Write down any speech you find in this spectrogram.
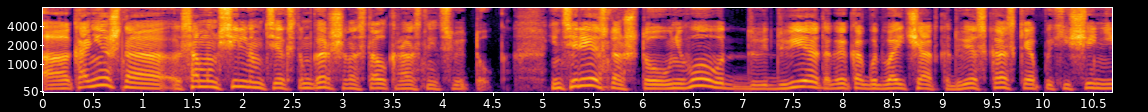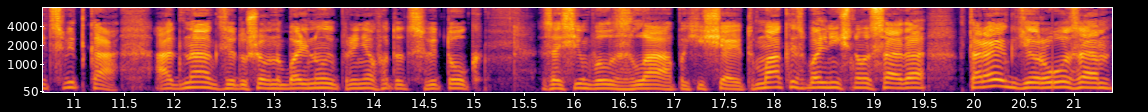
А, конечно, самым сильным текстом Гаршина стал «Красный цветок». Интересно, что у него вот две, такая как бы двойчатка, две сказки о похищении цветка. Одна, где душевно больной, приняв этот цветок, за символ зла похищает маг из больничного сада, вторая, где Роза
